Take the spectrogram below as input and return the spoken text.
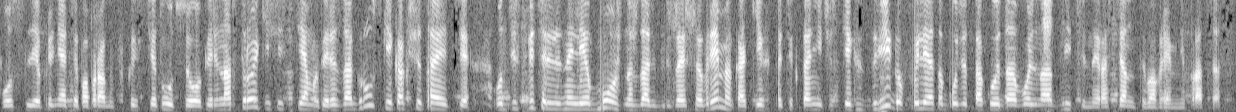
после принятия поправок в Конституцию о перенастройке системы, перезагрузке. Как считаете, вот действительно ли можно ждать в ближайшее время каких-то тектонических сдвигов, или это будет такой довольно длительный, растянутый во времени процесс?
